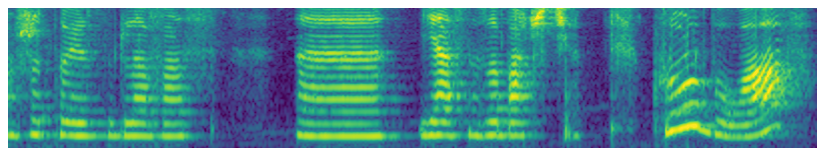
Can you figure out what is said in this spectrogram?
że to jest dla Was e, jasne. Zobaczcie. Król buław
